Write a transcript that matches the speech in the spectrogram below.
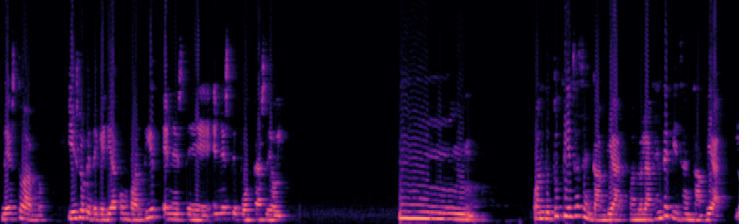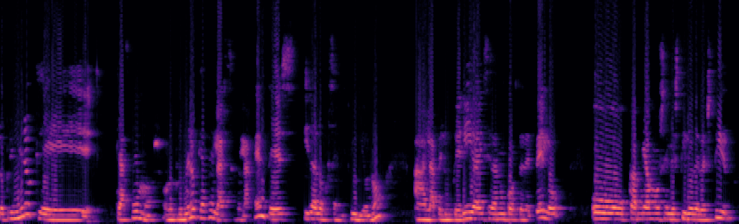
de esto hablo. Y es lo que te quería compartir en este, en este podcast de hoy. Mm, cuando tú piensas en cambiar, cuando la gente piensa en cambiar, lo primero que, hacemos, o lo primero que hace la, la, gente es ir a lo sencillo, ¿no? A la peluquería y se dan un corte de pelo, o cambiamos el estilo de vestir,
